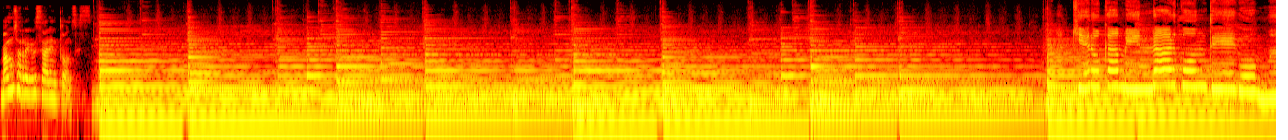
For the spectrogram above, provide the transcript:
Vamos a regresar entonces. Contigo,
